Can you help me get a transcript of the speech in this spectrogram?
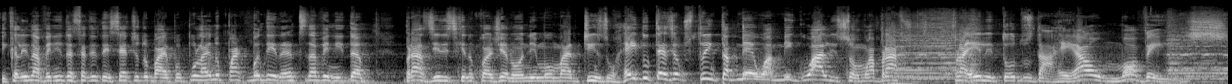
fica ali na Avenida 77 do Bairro Popular e no Parque Bandeirantes, na Avenida Brasília, esquina com a Jerônimo Martins, o rei do Teseus 30, meu amigo Alisson. Um abraço para ele todos da Real Móveis.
